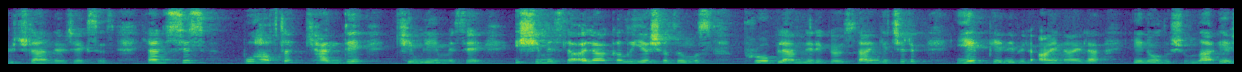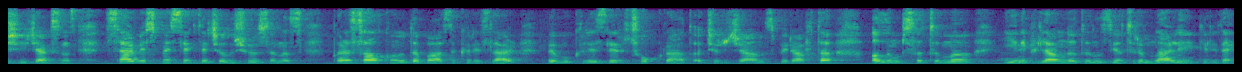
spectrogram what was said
güçlendireceksiniz. Yani siz bu hafta kendi kimliğimizi, işimizle alakalı yaşadığımız problemleri gözden geçirip yepyeni bir aynayla yeni oluşumlar yaşayacaksınız. Serbest meslekte çalışıyorsanız parasal konuda bazı krizler ve bu krizleri çok rahat açıracağınız bir hafta alım satımı, yeni planladığınız yatırımlarla ilgili de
